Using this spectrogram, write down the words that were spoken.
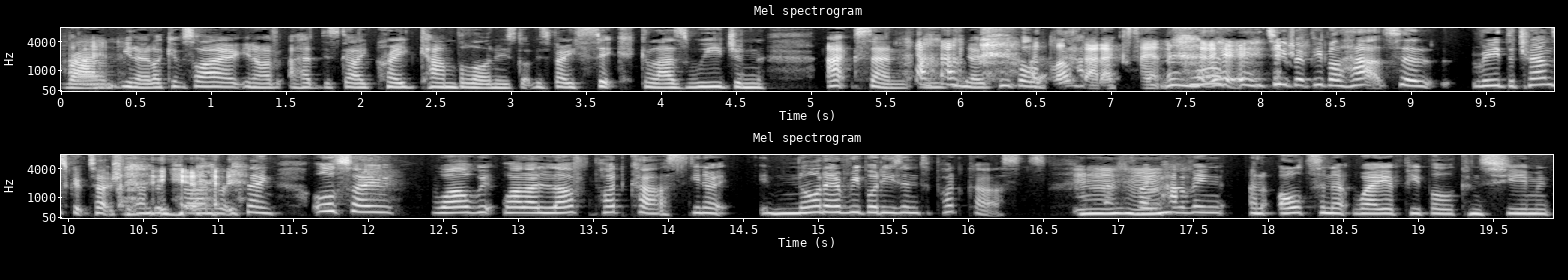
Right. Um, you know, like if so I, you know, I've, I had this guy Craig Campbell on who's got this very thick Glaswegian accent, and you know, people I love that accent yeah, too. But people had to read the transcript to actually understand yeah. what he's saying. Also, while we, while I love podcasts, you know, not everybody's into podcasts. Mm-hmm. so having an alternate way of people consuming,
